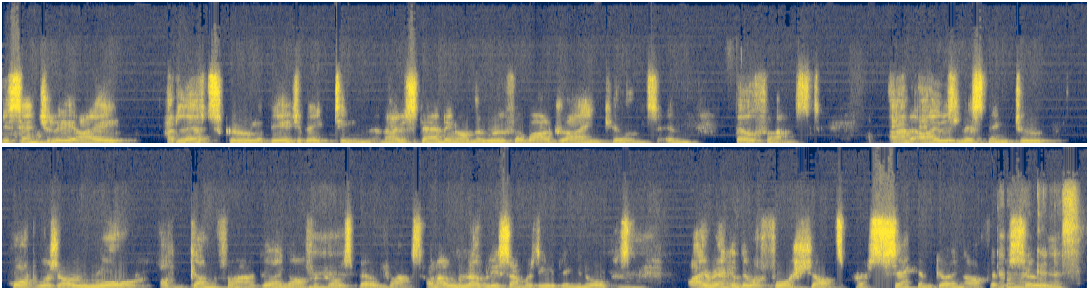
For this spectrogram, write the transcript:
essentially, I had left school at the age of 18, and I was standing on the roof of our drying kilns in Belfast, and I was listening to what was a roar of gunfire going off mm. across Belfast on a lovely summer's evening in August. Mm. I reckon there were four shots per second going off. It oh was so, goodness.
